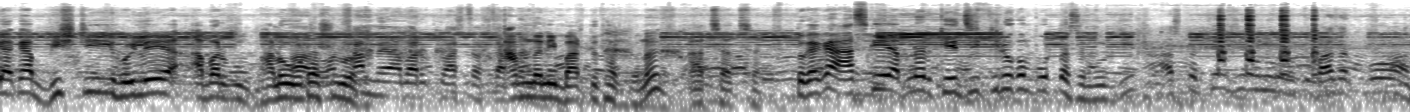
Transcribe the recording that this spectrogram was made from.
কাকা বৃষ্টি হইলে আবার ভালো ওঠা শুরু হবে। আমদানি বাড়তে থাকবে না? আচ্ছা আচ্ছা। তো কাকা আজকে আপনার কেজি কীরকম পড়তেছে মুরগি? আজকে কেজি মনে বাজার কম।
